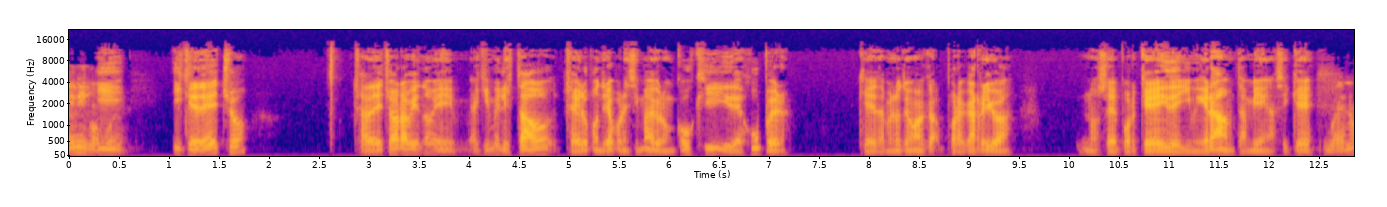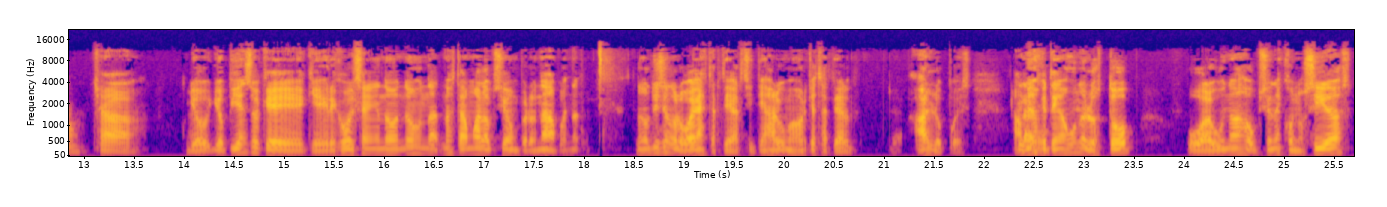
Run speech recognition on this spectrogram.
y, pues. y que de hecho, o sea, de hecho ahora viendo mi, aquí mi listado, yo lo pondría por encima de Gronkowski y de Hooper, que también lo tengo acá, por acá arriba no sé por qué, y de Jimmy Graham también, así que, bueno, cha, yo, yo pienso que, que Greg Olsen no, no, no, está mala opción, pero nada, pues no, no estoy diciendo que lo vayan a startear, si tienes algo mejor que startear, hazlo pues. A menos que tengas uno de los top o algunas opciones conocidas,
